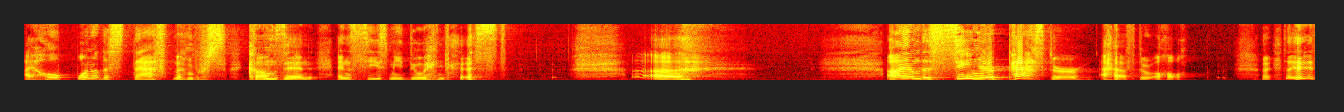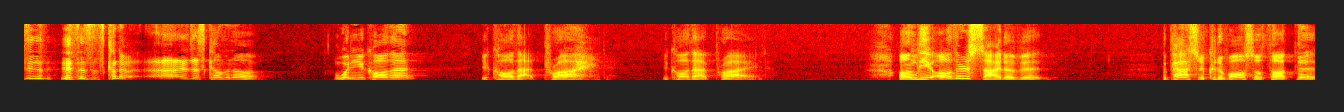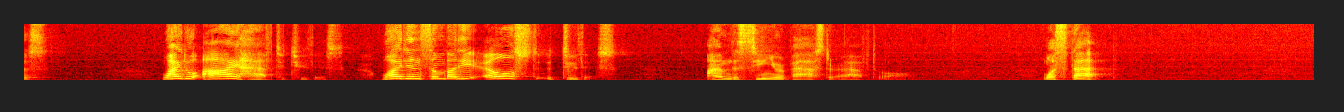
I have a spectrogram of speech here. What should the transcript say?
I hope one of the staff members comes in and sees me doing this. Uh, I am the senior pastor after all. Right? So it's, kind of uh, just coming up. What do you call that? You call that pride. You call that pride. On the other side of it, the pastor could have also thought this why do I have to do this? Why didn't somebody else do this? I'm the senior pastor after all. What's that?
